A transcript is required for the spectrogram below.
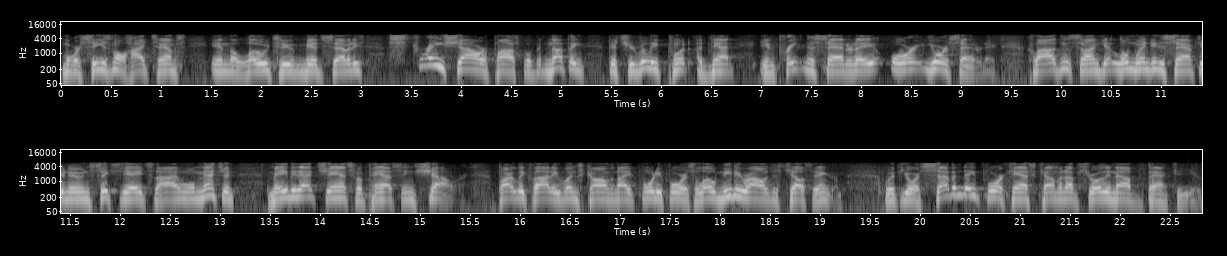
More seasonal high temps in the low to mid 70s. Stray shower possible, but nothing that should really put a dent in Preakness Saturday or your Saturday. Clouds and sun get a little windy this afternoon. 68 is the high. We'll mention maybe that chance of a passing shower. Partly cloudy winds calm tonight. 44 is low. Meteorologist Chelsea Ingram with your seven-day forecast coming up shortly. Now back to you.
